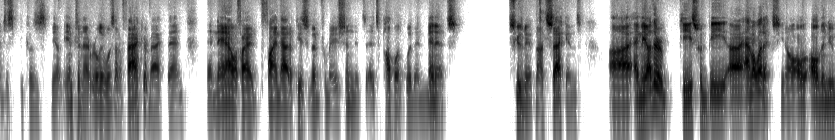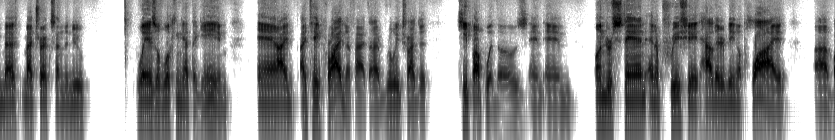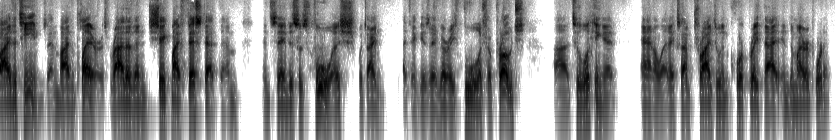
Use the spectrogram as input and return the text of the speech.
just because, you know, the internet really wasn't a factor back then. And now if I find out a piece of information, it's, it's public within minutes excuse me, if not seconds. Uh, and the other piece would be uh, analytics, you know, all, all the new me- metrics and the new ways of looking at the game. And I, I take pride in the fact that I've really tried to keep up with those and, and understand and appreciate how they're being applied uh, by the teams and by the players rather than shake my fist at them and say this is foolish, which I, I think is a very foolish approach uh, to looking at analytics. I've tried to incorporate that into my reporting.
